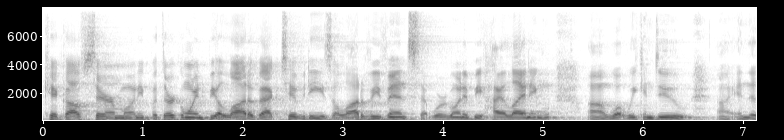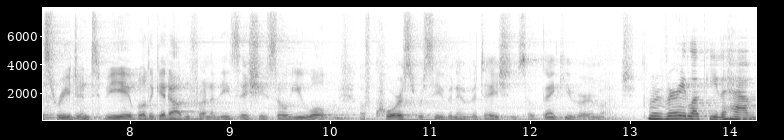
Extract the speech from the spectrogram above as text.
kickoff ceremony, but there are going to be a lot of activities, a lot of events that we're going to be highlighting uh, what we can do uh, in this region to be able to get out in front of these issues. So you will, of course, receive an invitation. So thank you very much. We're very lucky to have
